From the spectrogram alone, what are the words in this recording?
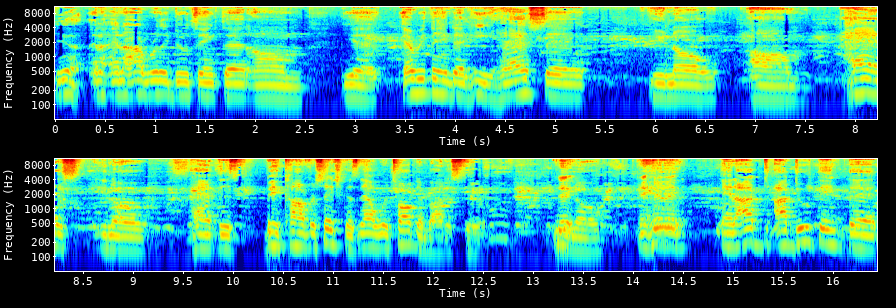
Yeah, and and I really do think that um yeah, everything that he has said, you know, um has, you know, had this big conversation because now we're talking about it still. Yeah. You know. And and, and I I do think that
